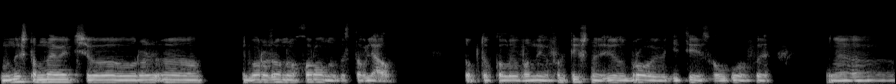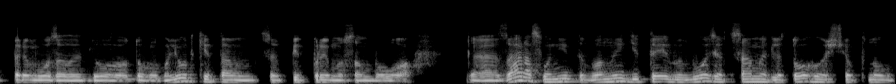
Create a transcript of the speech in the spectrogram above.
вони ж там навіть ро- е, ворожену охорону виставляли. Тобто, коли вони фактично зі зброєю дітей з Голгофи е, перевозили до дому малютки, там це під примусом було. Е, Зараз вони вони дітей вивозять саме для того, щоб ну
